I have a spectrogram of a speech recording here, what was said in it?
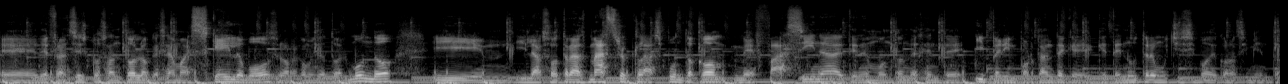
eh, de Francisco Santolo que se llama Scalable, se lo recomiendo a todo el mundo. Y, las otras masterclass.com me fascina, tiene un montón de gente hiper importante que, que te nutre muchísimo de conocimiento.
